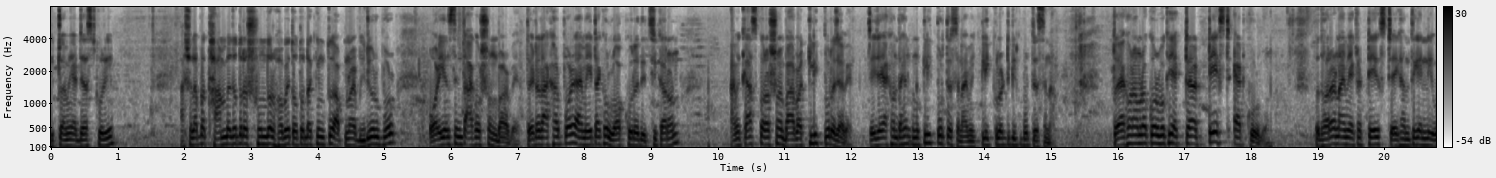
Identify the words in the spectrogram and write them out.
একটু আমি অ্যাডজাস্ট করি। আসলে আপনার থাম্বেল যতটা সুন্দর হবে, ততটা কিন্তু আপনার ভিডিওর উপর অডিয়েন্স কিন্তু আকর্ষণ বাড়বে। তো এটা রাখার পরে আমি এটাকেও লক করে দিচ্ছি, কারণ আমি কাজ করার সময় বারবার ক্লিক পড়ে যাবে। এই যে এখন দেখেন কোনো ক্লিক পড়তেছে না, আমি ক্লিক করলে ক্লিক পড়তেছে না। তো এখন আমরা করব কি একটা টেক্সট অ্যাড করব। তো ধরেন আমি একটা টেক্সট এখান থেকে নিব।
